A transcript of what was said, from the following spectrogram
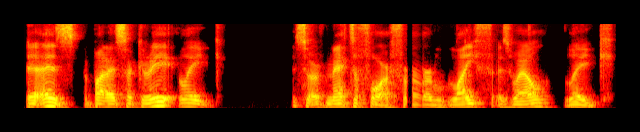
It is, but it's a great like sort of metaphor for life as well. Like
